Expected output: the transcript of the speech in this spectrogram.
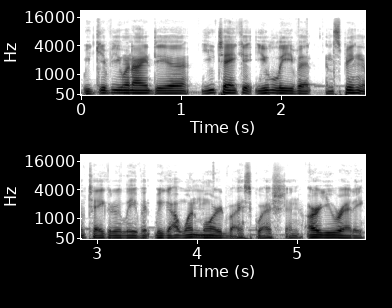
we give you an idea, you take it, you leave it. And speaking of take it or leave it, we got one more advice question. Are you ready?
